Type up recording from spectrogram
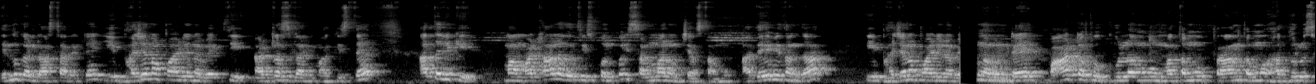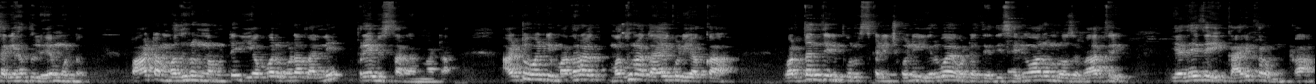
ఎందుకని రాస్తారంటే ఈ భజన పాడిన వ్యక్తి అడ్రస్ కానీ మాకు ఇస్తే అతనికి మా మఠాలకు తీసుకొని పోయి సన్మానం చేస్తాము. అదేవిధంగా ఈ భజన పాడిన వ్యక్తి ఉంటే పాటకు కులము మతము ప్రాంతము హద్దులు సరిహద్దులు ఏముండవు పాట మధురంగా ఉంటే ఎవరు కూడా దాన్ని ప్రేమిస్తారనమాట అటువంటి మధుర మధుర గాయకుడి యొక్క వర్ధంతిని పురస్కరించుకొని ఇరవై ఒకటో తేదీ శనివారం రోజు రాత్రి ఏదైతే ఈ కార్యక్రమం కా-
